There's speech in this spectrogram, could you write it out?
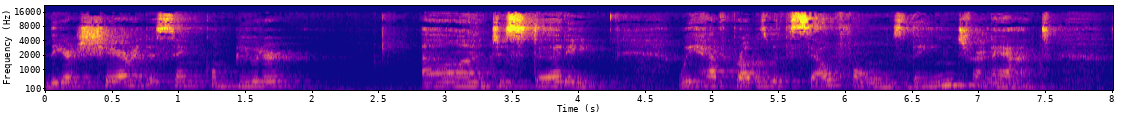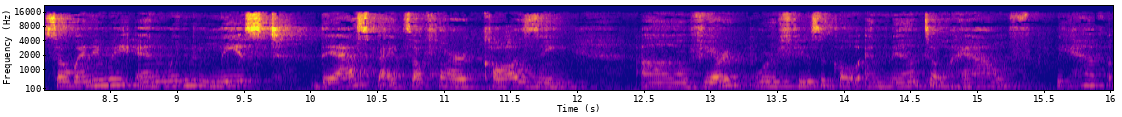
they are sharing the same computer uh, to study. We have problems with cell phones, the internet. So when we and when we list the aspects of our causing uh, very poor physical and mental health, we have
